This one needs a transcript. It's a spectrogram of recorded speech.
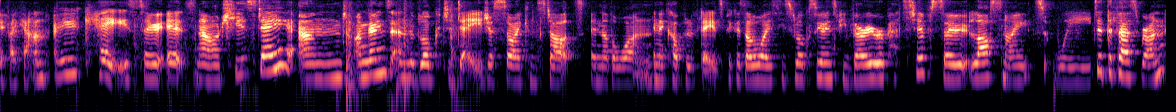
if I can. Okay, so it's now Tuesday and I'm going to end the vlog today just so I can start another one in a couple of days because otherwise these vlogs are going to be very repetitive. So last night we did the first run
